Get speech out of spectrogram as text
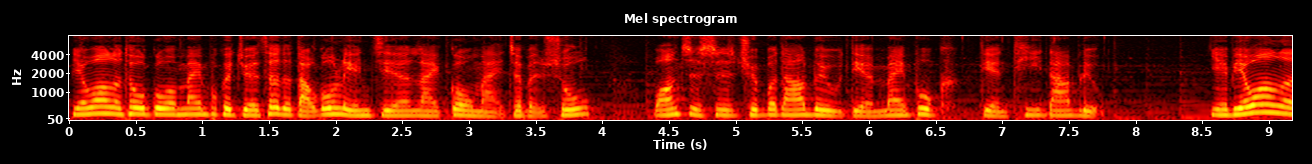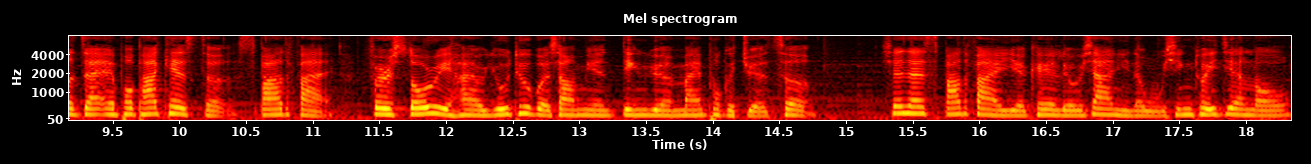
别忘了透过 MyBook 决策的导购链接来购买这本书，网址是 triple w 点 mybook 点 tw。也别忘了在 Apple Podcast、Spotify、First Story 还有 YouTube 上面订阅 MyBook 决策。现在 Spotify 也可以留下你的五星推荐喽。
